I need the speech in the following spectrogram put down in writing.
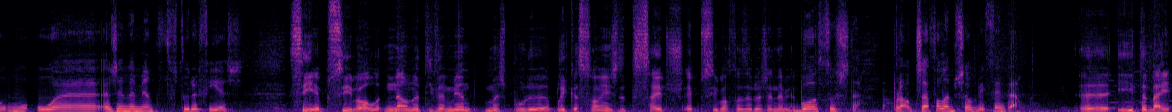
o, o, eh, agendamento de fotografias? Sim, é possível, não nativamente, mas por eh, aplicações de terceiros é possível fazer o agendamento. Boa sugestão. Pronto, já falamos sobre isso então. Eh, e também,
